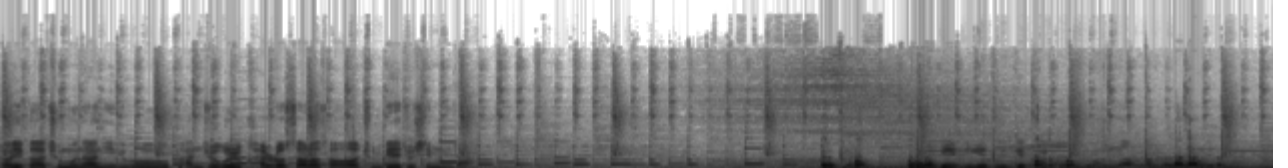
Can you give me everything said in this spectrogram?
저희가 주문한 이후 반죽을 칼로 썰어서 준비해 주십니다. 이게 이게 들깨 칼국수. 네.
